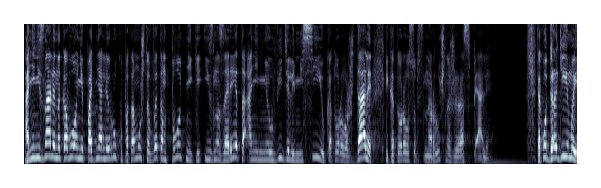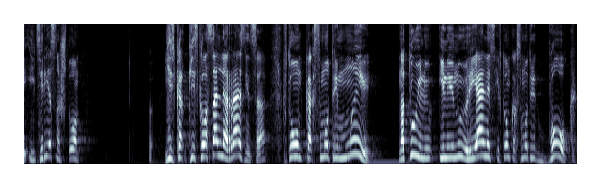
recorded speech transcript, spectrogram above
они не знали, на кого они подняли руку, потому что в этом плотнике из Назарета они не увидели Мессию, которого ждали и которого, собственно, ручно же распяли. Так вот, дорогие мои, интересно, что есть, есть колоссальная разница в том, как смотрим мы на ту или, или иную реальность и в том, как смотрит Бог.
